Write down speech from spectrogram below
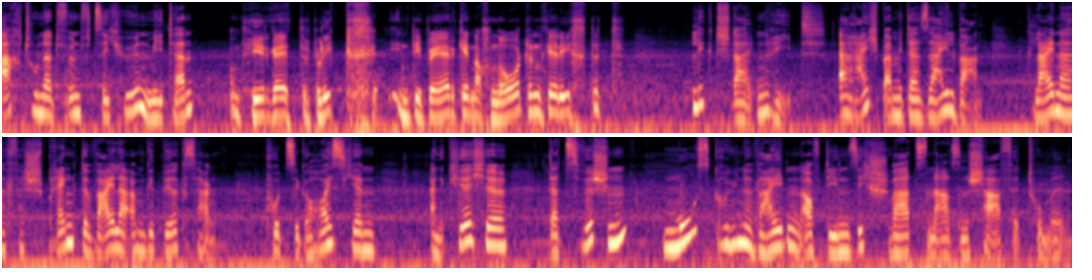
850 Höhenmetern. Und hier geht der Blick in die Berge nach Norden gerichtet. Liegt Staldenried, erreichbar mit der Seilbahn. Kleine, versprengte Weiler am Gebirgshang. Putzige Häuschen, eine Kirche, dazwischen moosgrüne Weiden, auf denen sich Schwarznasenschafe tummeln.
